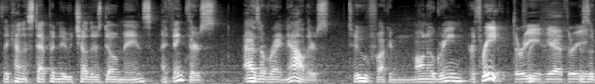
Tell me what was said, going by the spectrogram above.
they kind of step into each other's domains. I think there's, as of right now, there's two fucking mono green or three. Three, yeah, three. There's a,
